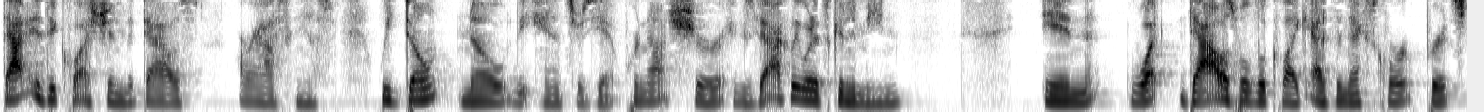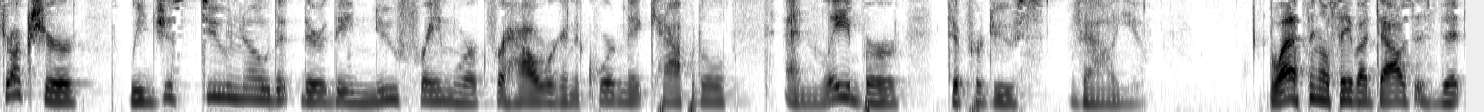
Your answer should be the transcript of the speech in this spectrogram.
That is a question that DAOs are asking us. We don't know the answers yet. We're not sure exactly what it's going to mean in what DAOs will look like as the next corporate structure. We just do know that they're the new framework for how we're going to coordinate capital and labor to produce value. The last thing I'll say about DAOs is that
